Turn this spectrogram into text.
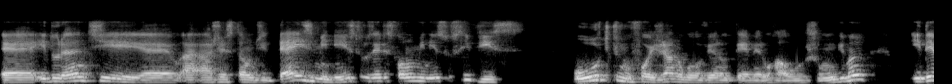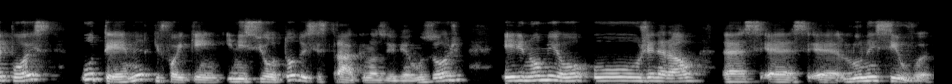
é, e durante é, a, a, gestão de 10 ministros, eles foram ministros civis. O último foi já no governo Temer, o Raul Jungmann, e depois o Temer, que foi quem iniciou todo esse estrago que nós vivemos hoje, ele nomeou o general é, é, é Luna Silva.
